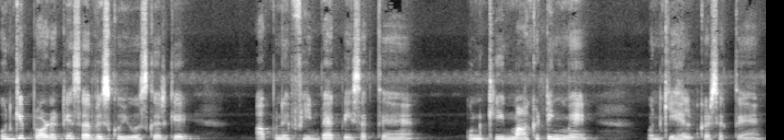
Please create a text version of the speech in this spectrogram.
उनके प्रोडक्ट या सर्विस को यूज़ करके आप उन्हें फीडबैक दे सकते हैं, उनकी मार्केटिंग में उनकी हेल्प कर सकते हैं।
